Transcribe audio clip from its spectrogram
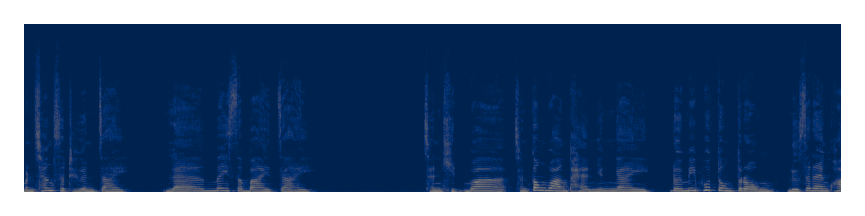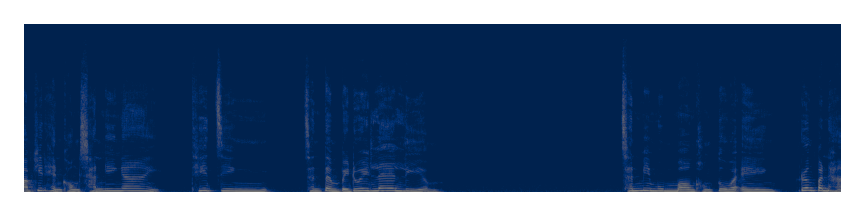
มันช่างสะเทือนใจ และไม่สบายใจ ฉันคิดว่าฉันต้องวางแผนยังไง โดยไม่พูดตรงๆ หรือแสดงความคิดเห็นของฉันง่ายๆ ที่จริง ฉันเต็มไปด้วยเล่ห์เหลี่ยม ฉันมีมุมมองของตัวเอง เรื่องปัญหา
